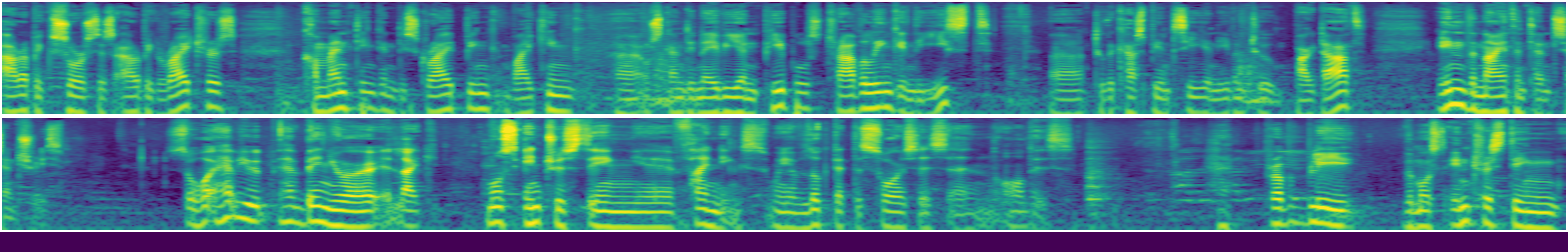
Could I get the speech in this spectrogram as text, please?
Arabic sources, Arabic writers, commenting and describing Viking uh, or Scandinavian peoples traveling in the east uh, to the Caspian Sea and even to Baghdad in the 9th and 10th centuries. So, what have you have been your like most interesting uh, findings when you've looked at the sources and all this? Probably the most interesting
